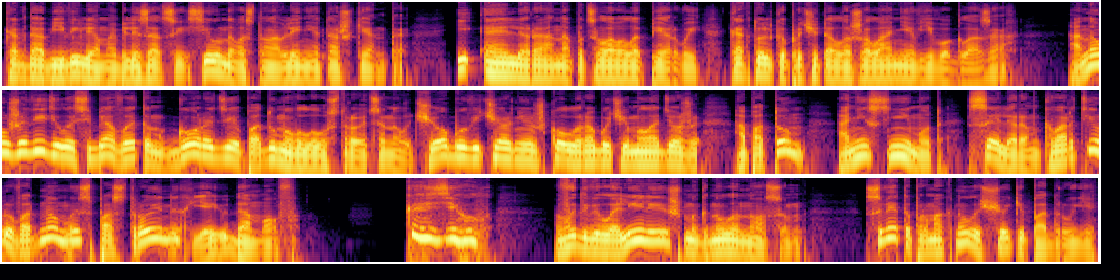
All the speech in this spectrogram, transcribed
когда объявили о мобилизации сил на восстановление Ташкента. И Эллера она поцеловала первой, как только прочитала желание в его глазах. Она уже видела себя в этом городе, подумывала устроиться на учебу в вечернюю школу рабочей молодежи, а потом они снимут с Эллером квартиру в одном из построенных ею домов. «Козел!» — выдавила Лилия и шмыгнула носом. Света промокнула щеки подруги.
